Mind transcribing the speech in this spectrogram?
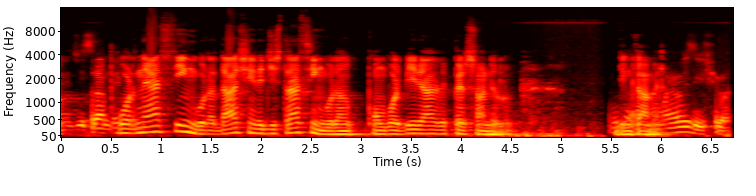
Înregistram pe- pornea singură, da? Și înregistra singură convorbirea ale persoanelor. Din da, cameră. am Mai auzit și eu.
